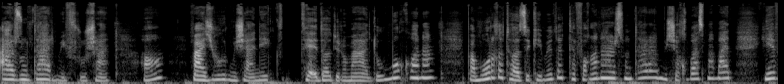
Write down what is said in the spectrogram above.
ارزونتر میفروشن. ها مجبور میشن یک تعدادی رو معدوم بکنن و مرغ تازه که میاد اتفاقا ارزونتر هم میشه. خب از من باید یه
